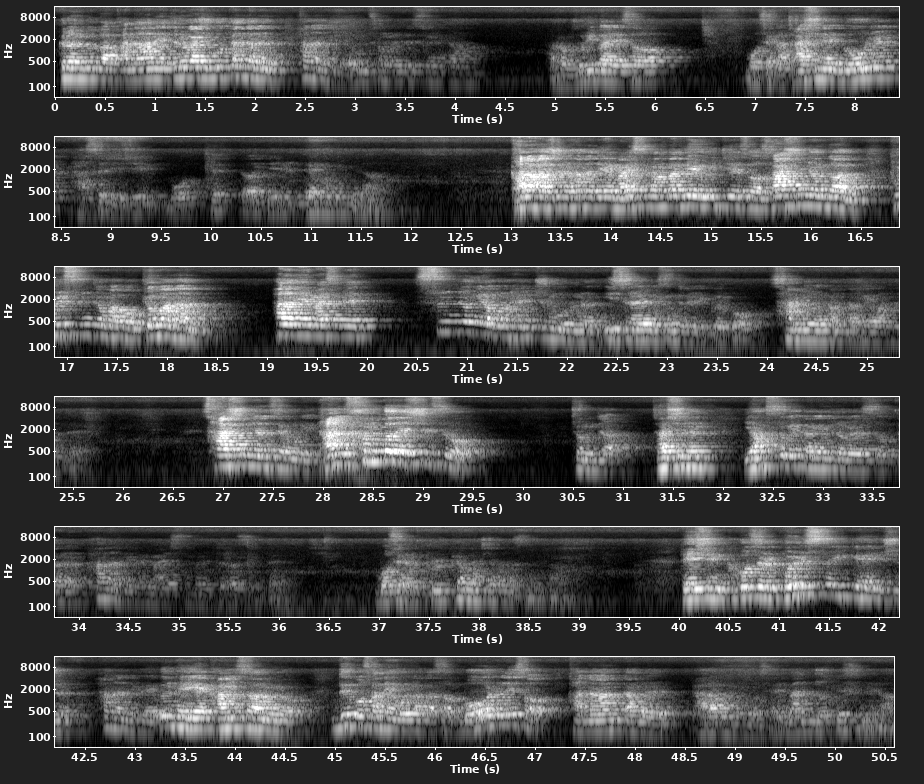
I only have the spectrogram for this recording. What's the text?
그런 그가 가나안에 들어가지 못한다는 하나님의. 바로 무리바에서 모세가 자신의 노를 다스리지 못했던 일 때문입니다. 가라 하시는 하나님의 말씀 한마디에 의지해서 40년간 불순종하고 교만한 하나님의 말씀에 순종이라고는 할 줄 모르는 이스라엘 백성들을 이끌고 사명을 감당해 왔는데 40년 세월이 단 한 번의 실수로 정작 자신은 약속의 땅에 들어갈 수 없다는 하나님의 모세는 불평하지 않았습니다. 대신 그곳을 볼 수 있게 해주시는 하나님의 은혜에 감사하며 느보산에 올라가서 멀리서 가나안 땅을 바라보는 것에 만족했습니다.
